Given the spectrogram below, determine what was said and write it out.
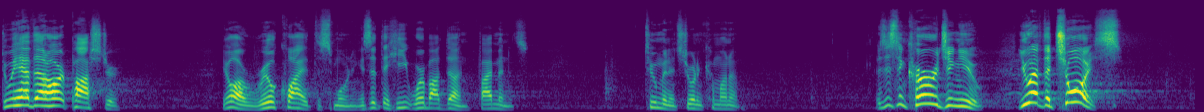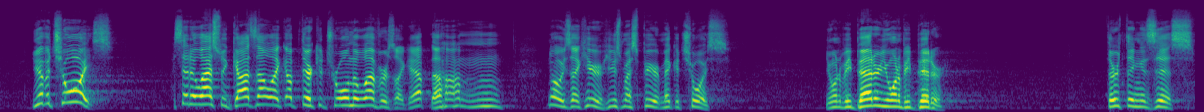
Do we have that heart posture? Y'all are real quiet this morning. Is it the heat? We're about done. Five minutes. Two minutes. Jordan, come on up. Is this encouraging you? You have the choice. You have a choice. I said it last week. God's not like up there controlling the levers, like, yep, uh-huh, mm. No, He's like, here, here's my spirit. Make a choice. You want to be better? You want to be bitter? Third thing is this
